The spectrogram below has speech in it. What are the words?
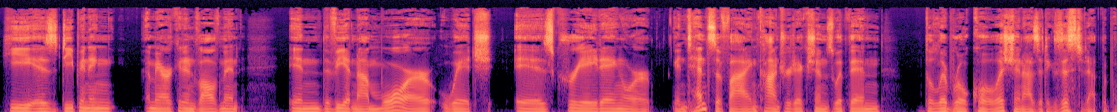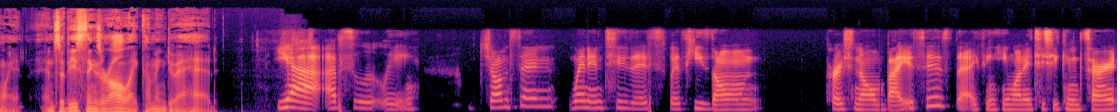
he is deepening american involvement in the Vietnam War which is creating or intensifying contradictions within the liberal coalition as it existed at the point. And so these things are all like coming to a head. Yeah, absolutely. Johnson went into this with his own personal biases that I think he wanted to see concern,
